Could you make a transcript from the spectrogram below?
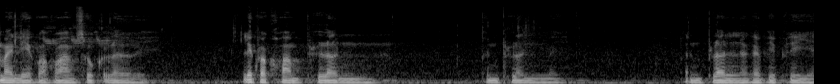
ไม่เรียกว่าความสุขเลย เรียกว่าความเพลินเป็นเพลินไหมเป็นเพลินแล้วก็พิเพลีย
